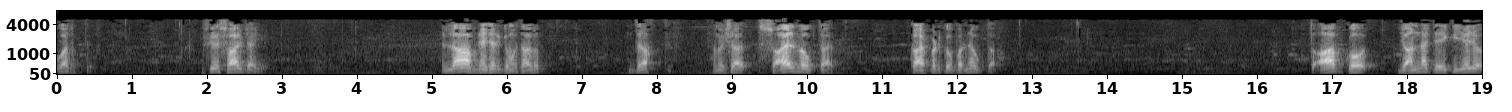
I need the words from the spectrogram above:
اگا سکتے اس کے لیے سال چاہیے لا آف نیچر کے مطابق درخت ہمیشہ سائل میں اگتا ہے کارپیٹ کے اوپر نہیں اگتا تو آپ کو جاننا چاہیے کہ یہ جو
